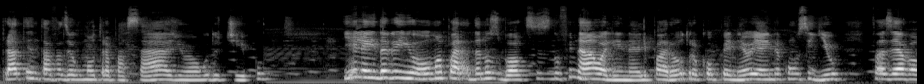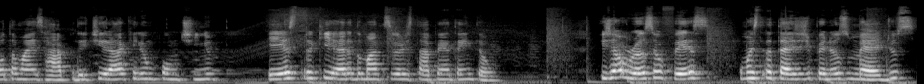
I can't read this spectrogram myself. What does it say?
para tentar fazer alguma ultrapassagem ou algo do tipo. E ele ainda ganhou uma parada nos boxes no final ali, né? Ele parou, trocou o pneu e ainda conseguiu fazer a volta mais rápida e tirar aquele um pontinho extra que era do Max Verstappen até então. E já o Russell fez uma estratégia de pneus médios,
